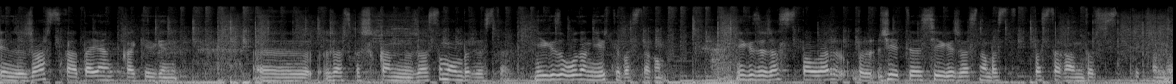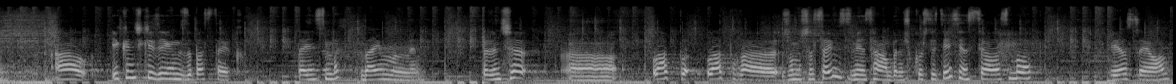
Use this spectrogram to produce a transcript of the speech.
енді жарысқа даянға келген ә, жарысқа шыққан жасым 11 жаста негізі одан ерте бастағам негізі жас балалар бір жеті сегіз жасынан бастаған дұрыс таеквондо ал екінші кезеңімізді бастайық дайынсың ба дайынмын мен бірінші лап, лапыға жұмыс жасаймыз мен саған бірінші көрсетейін сен істей аласың ба лап иә істей аламын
